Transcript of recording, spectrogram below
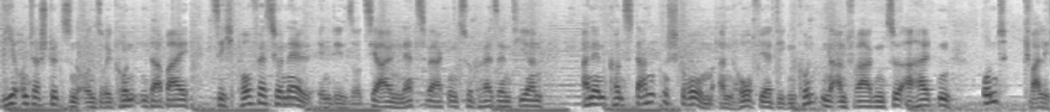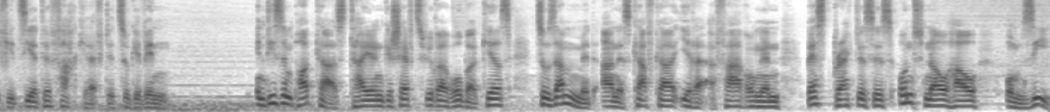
Wir unterstützen unsere Kunden dabei, sich professionell in den sozialen Netzwerken zu präsentieren, einen konstanten Strom an hochwertigen Kundenanfragen zu erhalten und qualifizierte Fachkräfte zu gewinnen. In diesem Podcast teilen Geschäftsführer Robert Kirs zusammen mit Anis Kafka ihre Erfahrungen, Best Practices und Know-how, um sie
